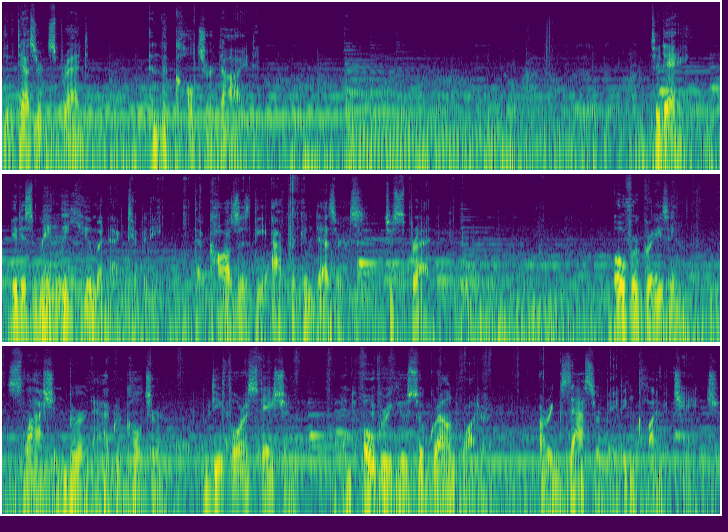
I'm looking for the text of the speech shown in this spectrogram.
the desert spread, and the culture died. Today, it is mainly human activity that causes the African deserts to spread. Overgrazing, slash and burn agriculture, deforestation, and overuse of groundwater are exacerbating climate change.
